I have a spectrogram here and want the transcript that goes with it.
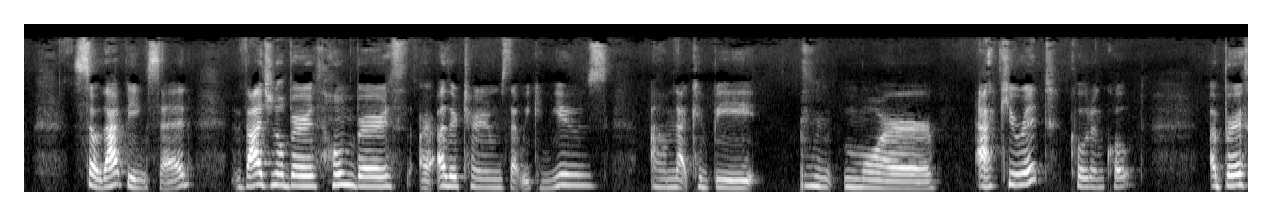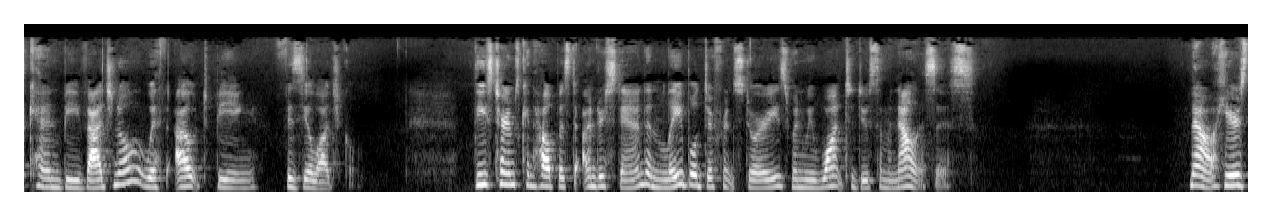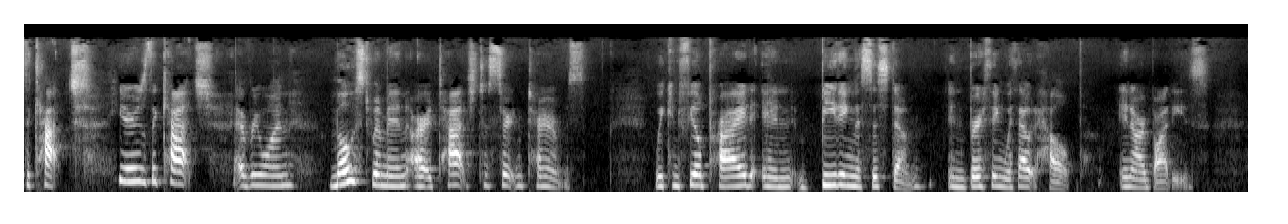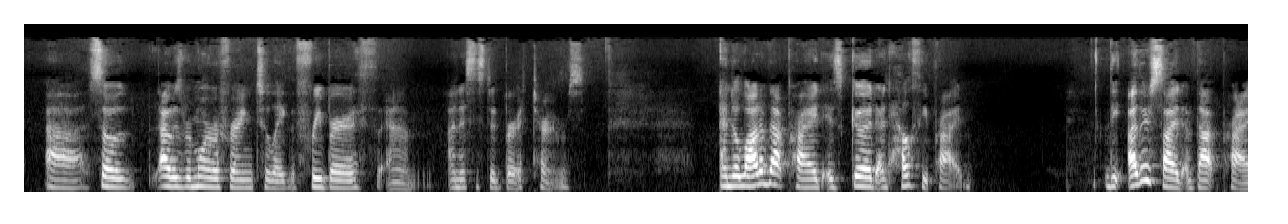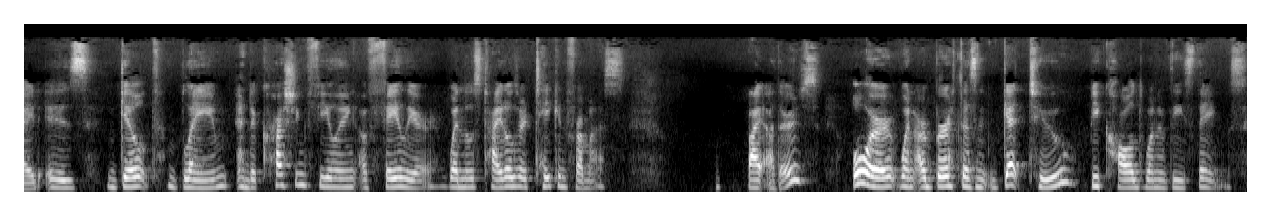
So that being said vaginal birth home birth are other terms that we can use um, that could be more accurate quote unquote a birth can be vaginal without being physiological. These terms can help us to understand and label different stories when we want to do some analysis. Now, here's the catch. Here's the catch, everyone. Most women are attached to certain terms. We can feel pride in beating the system, in birthing without help in our bodies. Uh, so I was more referring to like the free birth, um, unassisted birth terms. And a lot of that pride is good and healthy pride. The other side of that pride is guilt, blame, and a crushing feeling of failure when those titles are taken from us by others, or when our birth doesn't get to be called one of these things.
